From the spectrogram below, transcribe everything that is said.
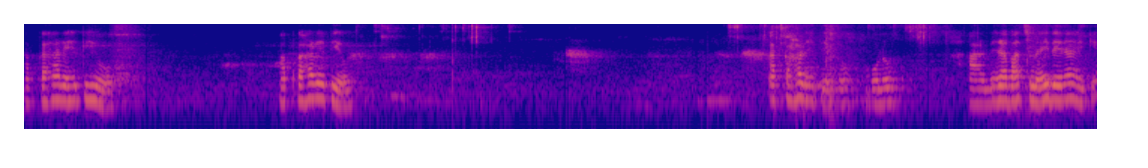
आप कहाँ रहती हो आप कहाँ रहती हो आप कहाँ रहते हो? बोलो। और मेरा बात सुनाई दे रहा है क्या?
